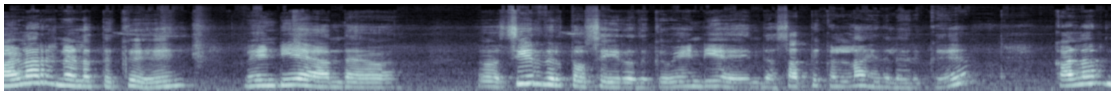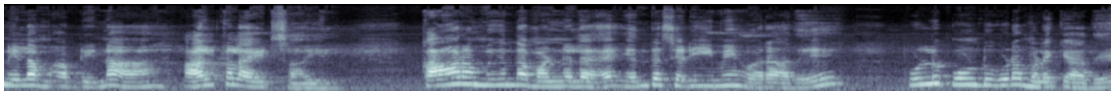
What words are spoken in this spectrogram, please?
கலர் நிலத்துக்கு வேண்டிய அந்த சீர்திருத்தம் செய்கிறதுக்கு வேண்டிய இந்த சத்துக்கள்லாம் இதில் இருக்குது கலர் நிலம் அப்படின்னா ஆல்கலாய்ட்ஸ் ஆயில். காரம் மிகுந்த மண்ணில் எந்த செடியுமே வராது. புல் பூண்டு கூட முளைக்காது.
